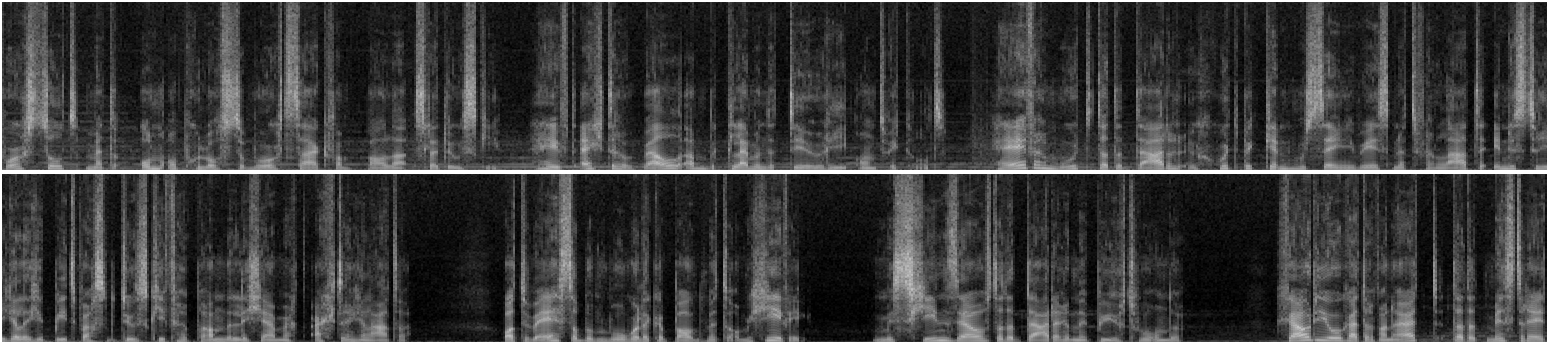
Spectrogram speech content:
worstelt met de onopgeloste moordzaak van Paula Sladowski. Hij heeft echter wel een beklemmende theorie ontwikkeld. Hij vermoedt dat de dader goed bekend moet zijn geweest met het verlaten industriële gebied waar Sladowski verbrande lichaam werd achtergelaten, wat wijst op een mogelijke band met de omgeving. Misschien zelfs dat de dader in de buurt woonde. Gaudio gaat ervan uit dat het misdrijf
